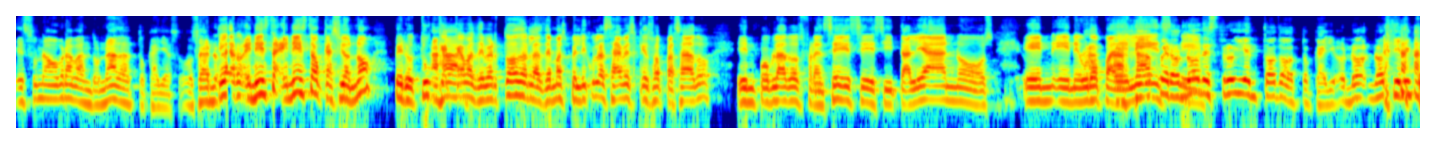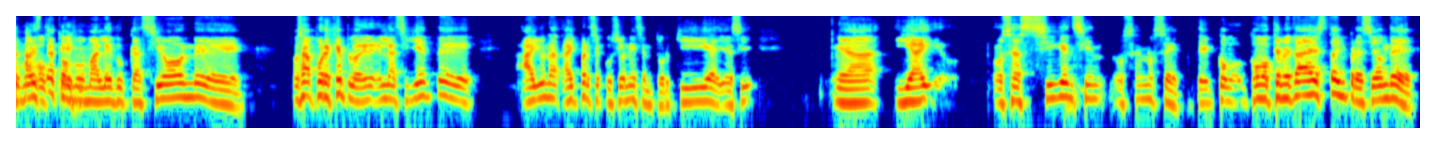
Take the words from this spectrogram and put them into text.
es una obra abandonada, Tocayas. O sea, no... Claro, en esta, en esta ocasión, ¿no? Pero tú Ajá. que acabas de ver todas las demás películas, sabes que eso ha pasado en poblados franceses, italianos, en, en Europa Ajá, del Este. pero no destruyen todo, Tocayo. No, no tienen como esta okay. como maleducación de. O sea, por ejemplo, en, en la siguiente hay una, hay persecuciones en Turquía y así. Uh, y hay, o sea, siguen siendo, o sea, no sé, como, como, que me da esta impresión de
